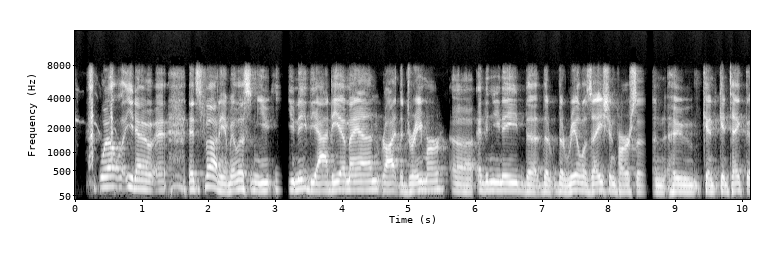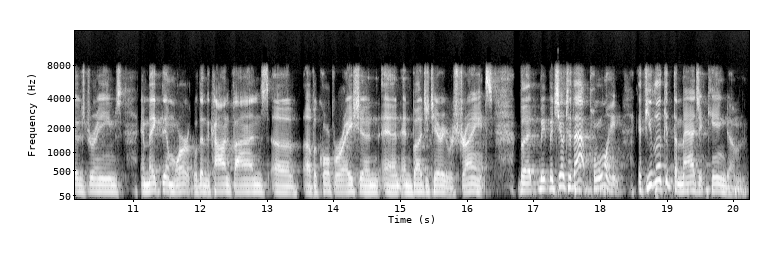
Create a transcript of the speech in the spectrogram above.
well, you know, it's funny. I mean, listen, you you need the idea man, right? The dreamer, uh, and then you need the, the the realization person who can can take those dreams and make them work within the confines of of a corporation and and budgetary restraints. But but you know, to that point, if you look at the Magic Kingdom,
